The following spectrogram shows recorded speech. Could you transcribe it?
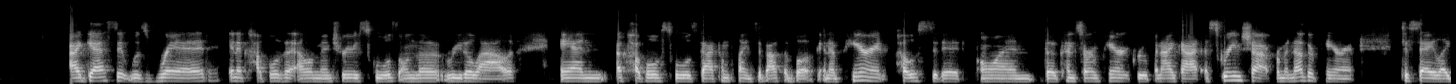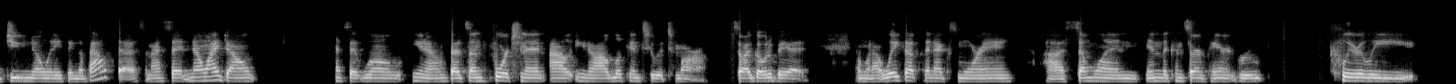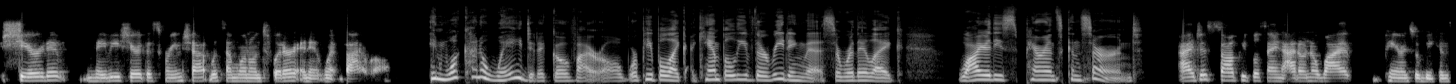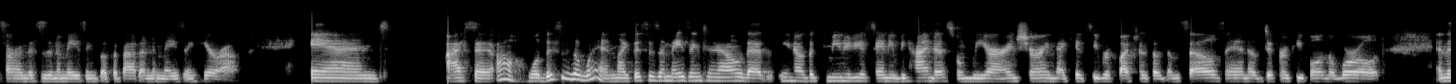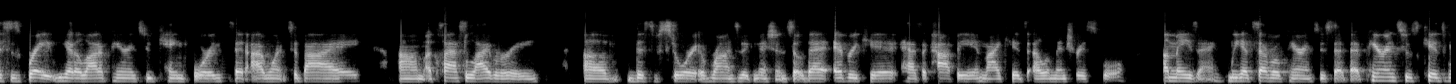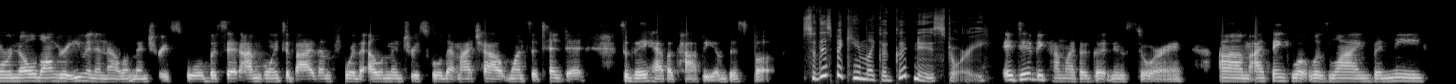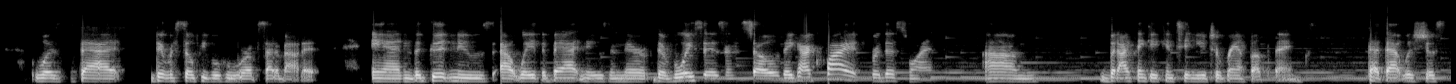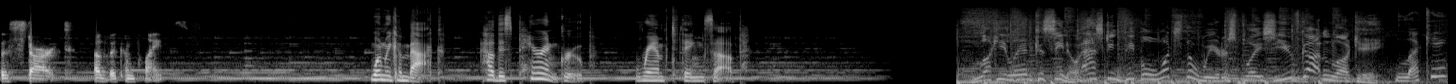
I guess it was read in a couple of the elementary schools on the read aloud, and a couple of schools got complaints about the book. And a parent posted it on the concerned parent group, and I got a screenshot from another parent to say, like, "Do you know anything about this?" And I said, "No, I don't." I said, "Well, you know, that's unfortunate. I'll, you know, I'll look into it tomorrow." So I go to bed, and when I wake up the next morning, uh, someone in the concerned parent group clearly shared it, maybe shared the screenshot with someone on Twitter and it went viral. In what kind of way did it go viral? Were people like, I can't believe they're reading this? Or were they like, why are these parents concerned? I just saw people saying, I don't know why parents would be concerned. This is an amazing book about an amazing hero. And I said, oh, well, this is a win. Like, this is amazing to know that, you know, the community is standing behind us when we are ensuring that kids see reflections of themselves and of different people in the world and this is great. We had a lot of parents who came forward and said, I want to buy um, a class library of this story of Ron's Big Mission so that every kid has a copy in my kid's elementary school. Amazing. We had several parents who said that parents whose kids were no longer even in elementary school, but said, I'm going to buy them for the elementary school that my child once attended. So they have a copy of this book. So this became like a good news story. It did become like a good news story. Um, I think what was lying beneath was that there were still people who were upset about it. And the good news outweighed the bad news in their, their voices. And so they got quiet for this one. Um, but I think it continued to ramp up things, that that was just the start of the complaints. When we come back, how this parent group ramped things up. Lucky Land Casino asking people what's the weirdest place you've gotten lucky? Lucky?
